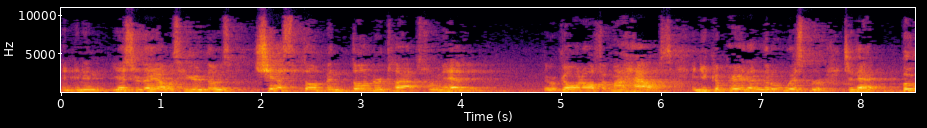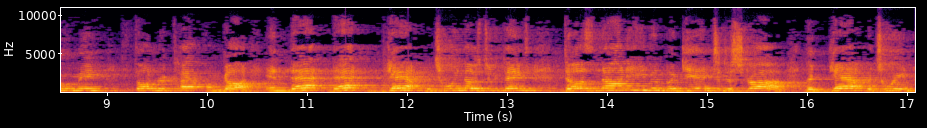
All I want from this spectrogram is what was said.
And, and then yesterday I was hearing those chest thumping thunderclaps from heaven. They were going off at my house. And you compare that little whisper to that booming thunderclap from God. And that, that gap between those two things does not even begin to describe the gap between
